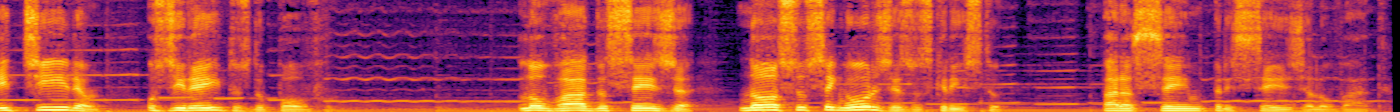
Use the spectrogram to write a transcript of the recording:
e tiram os direitos do povo. Louvado seja nosso Senhor Jesus Cristo, para sempre seja louvado.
